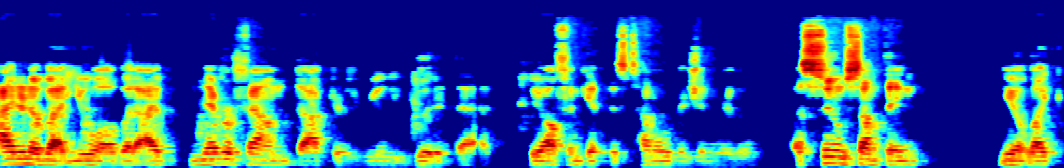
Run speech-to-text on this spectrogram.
I don't know about you all, but I've never found doctors really good at that. They often get this tunnel vision where they'll assume something, you know, like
